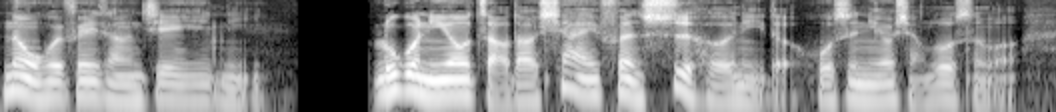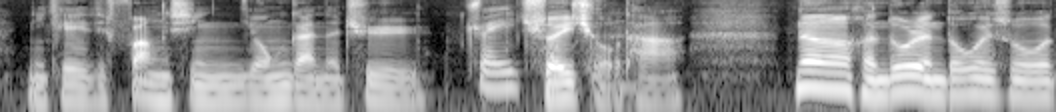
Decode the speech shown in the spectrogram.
那我会非常建议你，如果你有找到下一份适合你的，或是你有想做什么，你可以放心、勇敢的去追求追求它。那很多人都会说，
